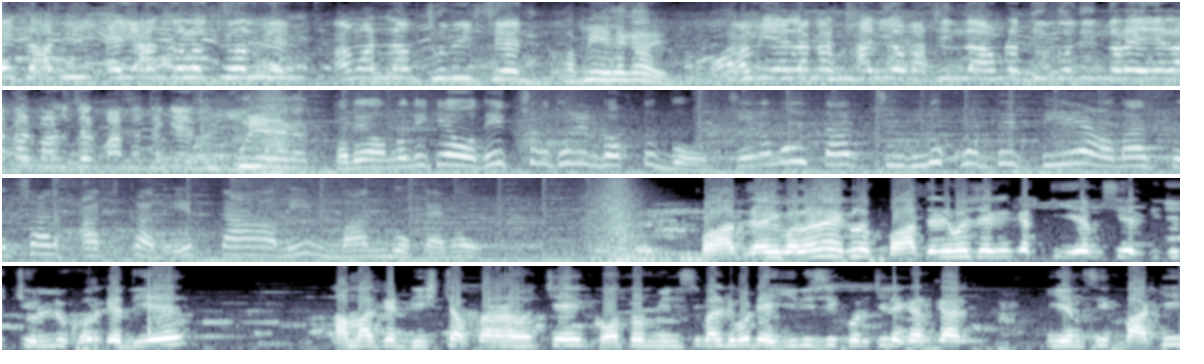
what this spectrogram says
এই দাবি এই আন্দোলন চলবে। আমার নাম সুবীর সেন। আপনি এলাকায়? আমি এলাকার স্থানীয় বাসিন্দা। আমরা দীর্ঘদিন ধরে এই এলাকার মানুষের পাশে থেকে এসেছি। তবে অন্যদিকে অধীর চৌধুরীর বক্তব্য তৃণমূল তার চুল্লুখোরদের দিয়ে আমার প্রচার আটকাবে তা আমি মানব কেন? বাদরামি বলে না এগুলো বাদরামি হচ্ছে এখানকার টিএমসি এর কিছু চুল্লু চুল্লুখোরকে দিয়ে আমাকে ডিস্টার্ব করানো হচ্ছে। গত মিউনিসিপ্যালিটি ভোটে এজিডিসি করেছিল এখানকার টিএমসি পার্টি।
